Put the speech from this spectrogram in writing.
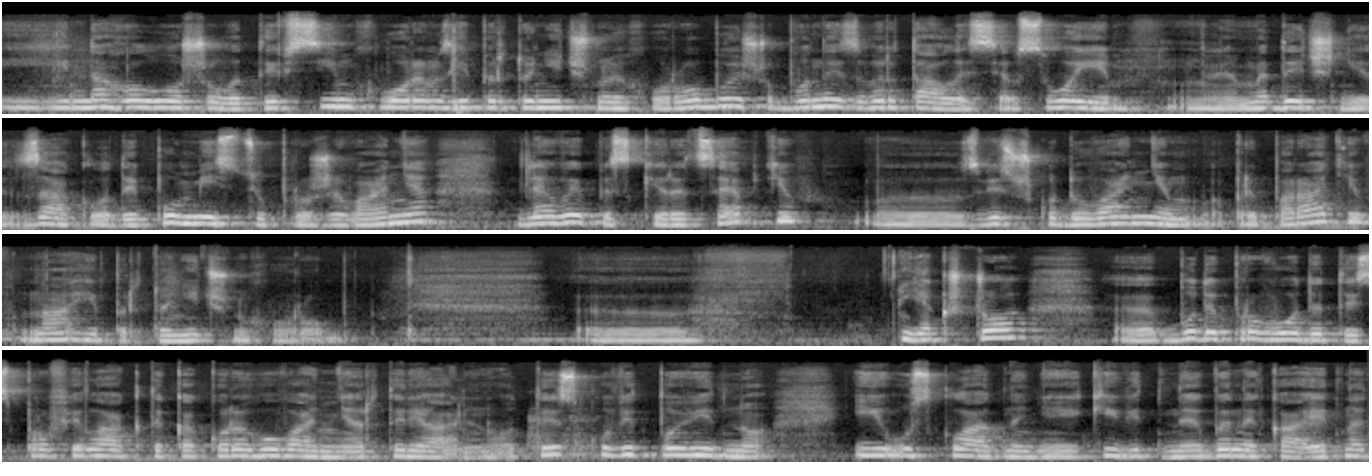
і наголошувати всім хворим з гіпертонічною хворобою, щоб вони зверталися в свої е, медичні заклади по місцю проживання для виписки рецептів е, з відшкодуванням препаратів на гіпертонічну хворобу. Якщо е, буде проводитись профілактика коригування артеріального тиску, відповідно і ускладнення, які від виникають на,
